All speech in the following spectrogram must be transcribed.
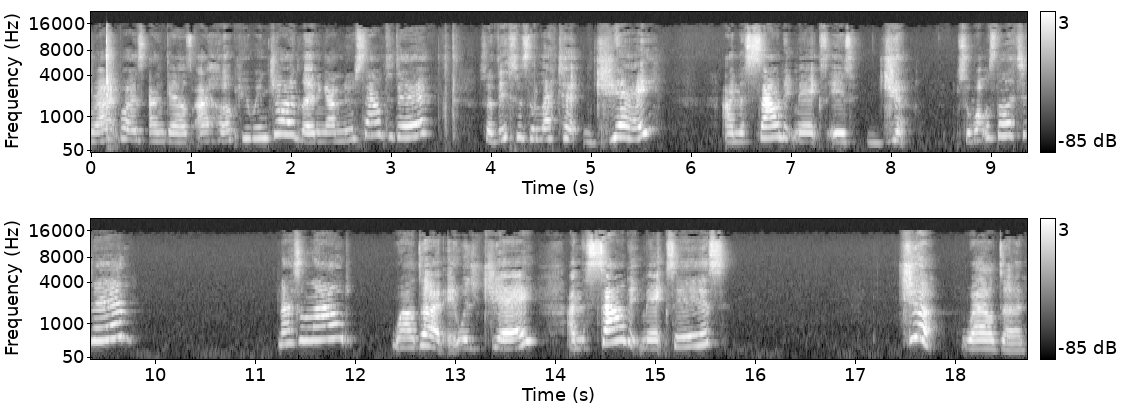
Right, boys and girls, I hope you enjoyed learning our new sound today. So this was the letter J, and the sound it makes is J. So what was the letter name? Nice and loud? Well done. It was J, and the sound it makes is J. Well done.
